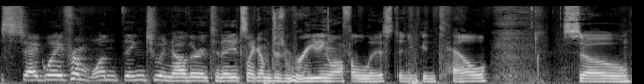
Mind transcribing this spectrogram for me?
segue from one thing to another, and today it's like I'm just reading off a list and you can tell. So,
